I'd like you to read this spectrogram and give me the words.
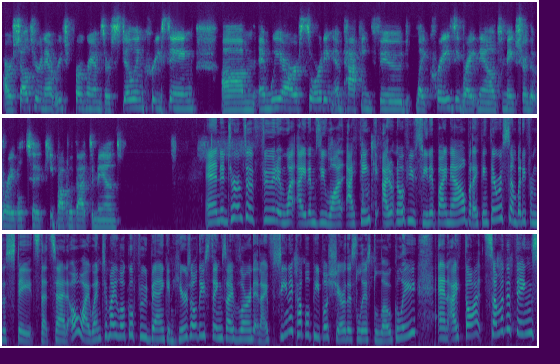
Our shelter and outreach programs are still increasing um, and we are sorting and packing food like crazy right now to make sure that we're able to keep up with that demand And in terms of food and what items you want, I think, I don't know if you've seen it by now, but I think there was somebody from the States that said, Oh, I went to my local food bank and here's all these things I've learned. And I've seen a couple people share this list locally. And I thought some of the things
